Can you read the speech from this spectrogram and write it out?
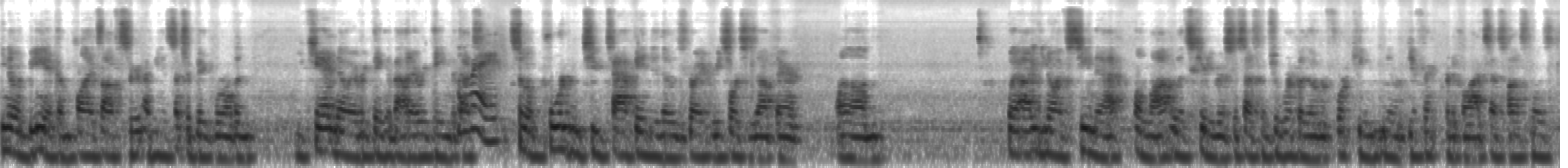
you know, and being a compliance officer, I mean, it's such a big world and you can't know everything about everything, but that's right. so important to tap into those right resources out there. Um, but I, you know, I've seen that a lot with security risk assessments. We work with over 14, you know, different critical access hospitals,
